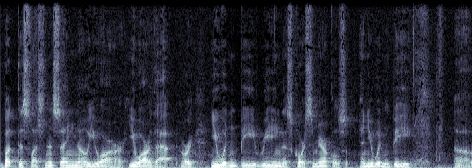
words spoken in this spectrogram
but this lesson is saying, "No, you are. You are that." Or you wouldn't be reading this course in miracles and you wouldn't be uh,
